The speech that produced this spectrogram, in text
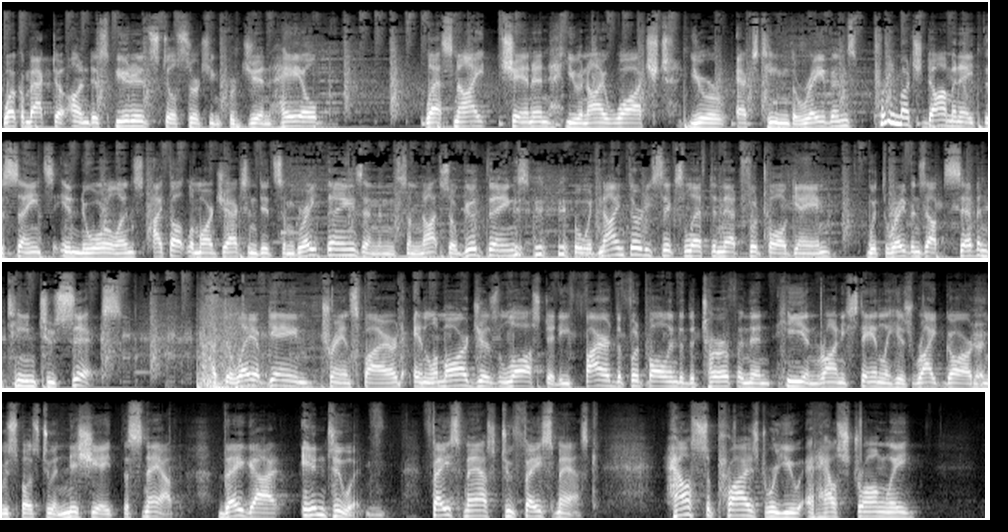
Welcome back to Undisputed. Still searching for Jen Hale. Last night, Shannon, you and I watched your ex team, the Ravens, pretty much dominate the Saints in New Orleans. I thought Lamar Jackson did some great things and then some not so good things. but with 9.36 left in that football game, with the Ravens up 17 to 6, a delay of game transpired, and Lamar just lost it. He fired the football into the turf, and then he and Ronnie Stanley, his right guard, who was supposed to initiate the snap, they got into it. Mm. Face mask to face mask. How surprised were you at how strongly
